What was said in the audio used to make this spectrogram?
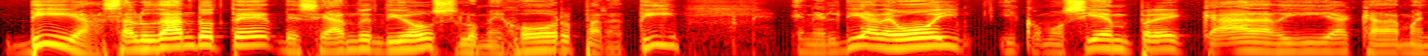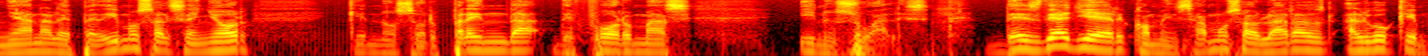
día, saludándote, deseando en Dios lo mejor para ti. En el día de hoy y como siempre, cada día, cada mañana le pedimos al Señor que nos sorprenda de formas inusuales. Desde ayer comenzamos a hablar algo que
